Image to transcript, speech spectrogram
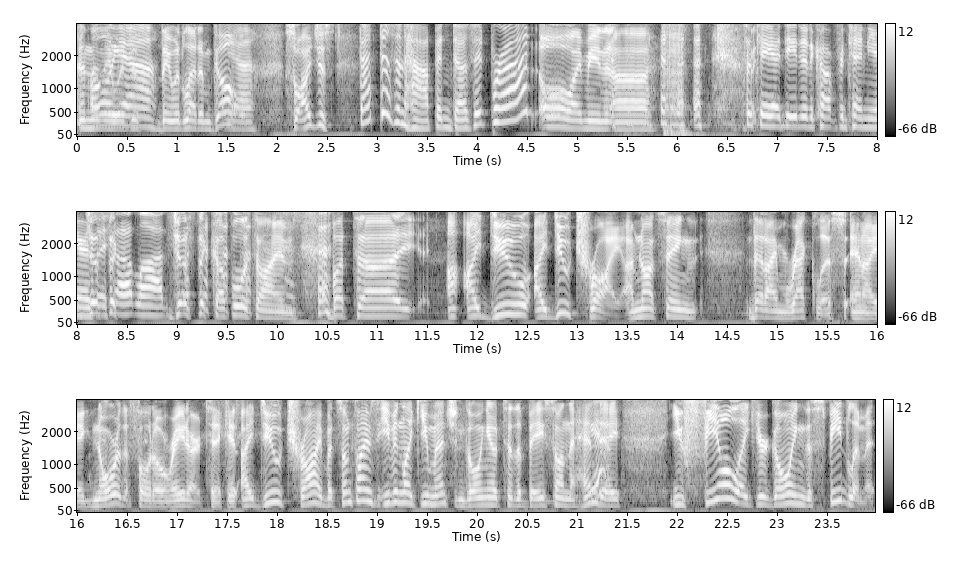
And then Oh, they would yeah. just they would let him go. Yeah. So I just That doesn't happen, does it, Brad? oh, I mean uh It's okay. I dated a cop for 10 years. I saw a, it lots. just a couple of times. But uh I, I do I do try. I'm not saying that I'm reckless and I ignore the photo radar ticket. I do try, but sometimes even like you mentioned, going out to the base on the Henday, you feel like you're going the speed limit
